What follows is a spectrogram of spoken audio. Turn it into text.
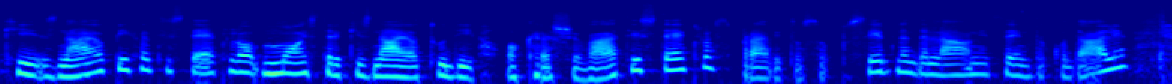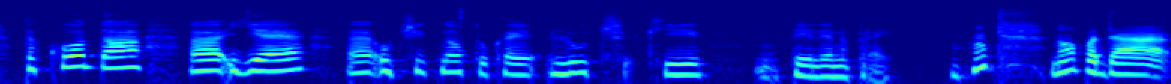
ki znajo pihati steklo, mojstre, ki znajo tudi okraševati steklo, se pravi, to so posebne delavnice in tako dalje. Tako da je očitno tukaj luč, ki pelje naprej. Mhm. No, pa da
